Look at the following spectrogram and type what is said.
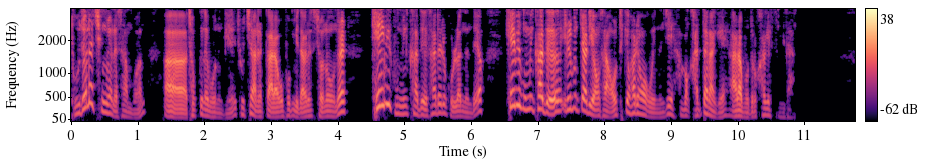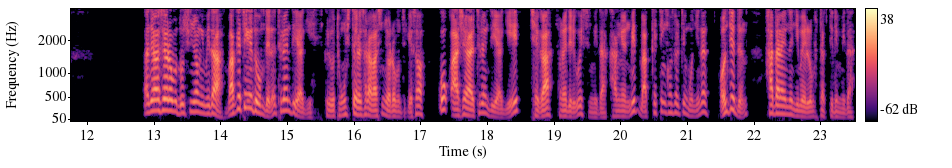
도전의 측면에서 한번 아, 접근해 보는 게 좋지 않을까라고 봅니다. 그래서 저는 오늘 KB국민카드의 사례를 골랐는데요. KB국민카드 1분짜리 영상 어떻게 활용하고 있는지 한번 간단하게 알아보도록 하겠습니다. 안녕하세요 여러분 노준영입니다. 마케팅에 도움되는 트렌드 이야기 그리고 동시대를 살아가신 여러분들께서 꼭 아셔야 할 트렌드 이야기 제가 전해드리고 있습니다. 강연 및 마케팅 컨설팅 문의는 언제든 하단에 있는 이메일로 부탁드립니다.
